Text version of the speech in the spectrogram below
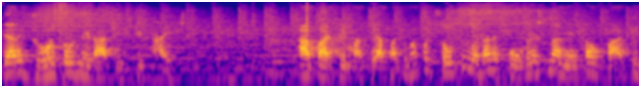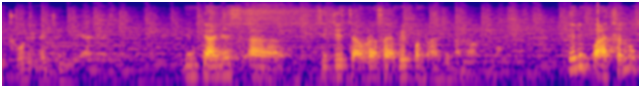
ત્યારે જોડતોડની રાજનીતિ થાય છે. આ પાર્ટીમાંથી, આ પાર્ટીમાં પણ સૌથી વધારે કોંગ્રેસના નેતાઓ પાર્ટી છોડીને જઈ રહ્યા છે. જેમ કે આજે સીજે ચાવડા સાહેબે પણ રાજીનામું આપ્યું. તેની પાછળનું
